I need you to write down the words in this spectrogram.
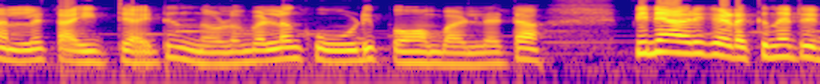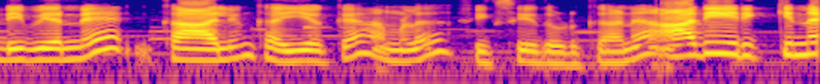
നല്ല ടൈറ്റായിട്ട് നിന്നോളും. വെള്ളം കൂടി പോകാൻ പാടില്ല കേട്ടോ പിന്നെ അവർ കിടക്കുന്ന ടെഡിബിയറിന്റെ കാലും കൈയൊക്കെ നമ്മൾ ഫിക്സ് ചെയ്ത് കൊടുക്കുകയാണ്. ആദ്യം ഇരിക്കുന്ന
